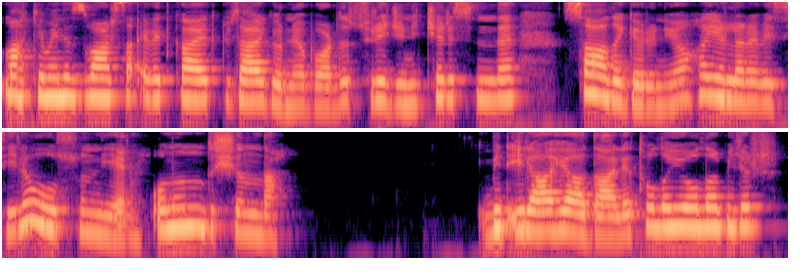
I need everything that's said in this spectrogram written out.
mahkemeniz varsa evet gayet güzel görünüyor bu arada. Sürecin içerisinde sağda görünüyor. Hayırlara vesile olsun diyelim. Onun dışında bir ilahi adalet olayı olabilir.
